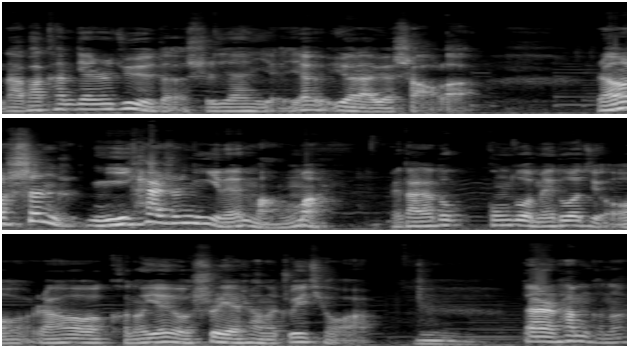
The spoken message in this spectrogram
哪怕看电视剧的时间也也越来越少了。然后，甚至你一开始你以为忙嘛，因为大家都工作没多久，然后可能也有事业上的追求啊，嗯但是他们可能，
